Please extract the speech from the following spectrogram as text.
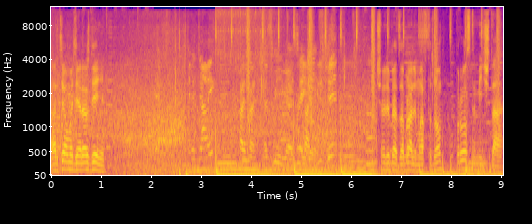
Артему день рождения. Hi, hi. Meet you guys. How общем, ребят, забрали мы автодом. Просто мечта.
